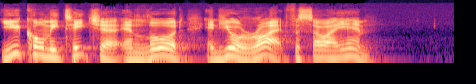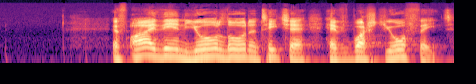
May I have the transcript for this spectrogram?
You call me teacher and Lord, and you're right, for so I am. If I then, your Lord and teacher, have washed your feet,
